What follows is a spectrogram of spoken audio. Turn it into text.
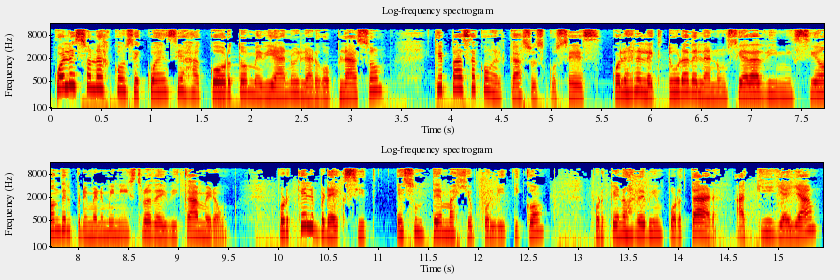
¿Cuáles son las consecuencias a corto, mediano y largo plazo? ¿Qué pasa con el caso escocés? ¿Cuál es la lectura de la anunciada dimisión del primer ministro David Cameron? ¿Por qué el Brexit es un tema geopolítico? ¿Por qué nos debe importar aquí y allá?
